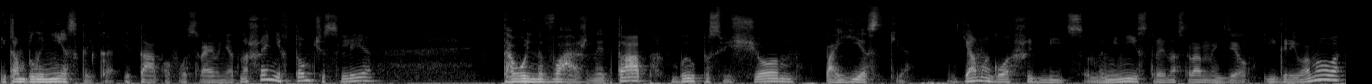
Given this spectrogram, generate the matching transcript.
и там было несколько этапов выстраивания отношений, в том числе довольно важный этап был посвящен поездке. Я могу ошибиться, но министра иностранных дел Игоря Иванова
